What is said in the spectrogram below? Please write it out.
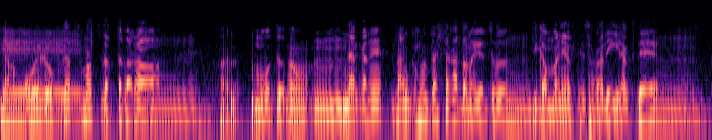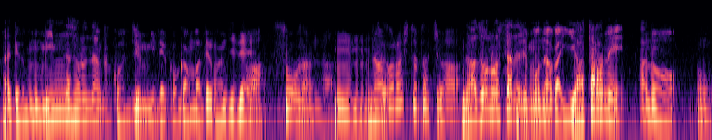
俺6月末だったから、うんもうどの、うん、なんかね、参加本当はしたかったんだけど、ちょっうん。と時間間に合わなくて参加できなくて、うん。だけどもうみんなそのなんかこう準備でこう頑張ってる感じで、あ、そうなんだ。うん。謎の人たちは、謎の人たちもうなんかやたらね、あの、うん。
